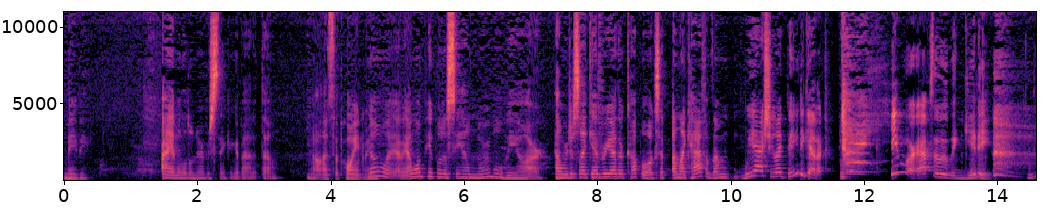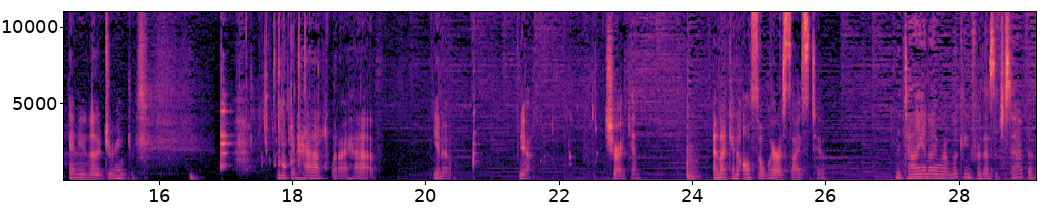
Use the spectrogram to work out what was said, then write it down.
Maybe. I am a little nervous thinking about it, though. Well, that's the point, right? No, I- I mean, I want people to see how normal we are. How we're just like every other couple, except unlike half of them, we actually like being together. You are absolutely giddy. I think I need another drink. You can have what I have, you know. Yeah. Sure, I can. And I can also wear a size two. Natalia and I weren't looking for this. It just happened.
